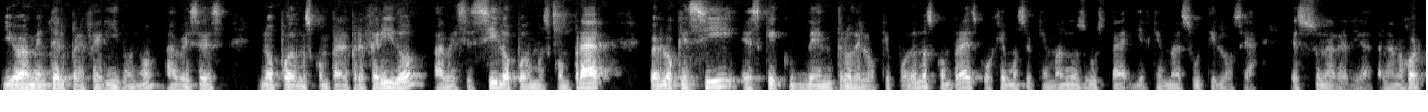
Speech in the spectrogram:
y obviamente el preferido, ¿no? A veces no podemos comprar el preferido, a veces sí lo podemos comprar, pero lo que sí es que dentro de lo que podemos comprar, escogemos el que más nos gusta y el que más útil o sea. Eso es una realidad. A lo mejor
